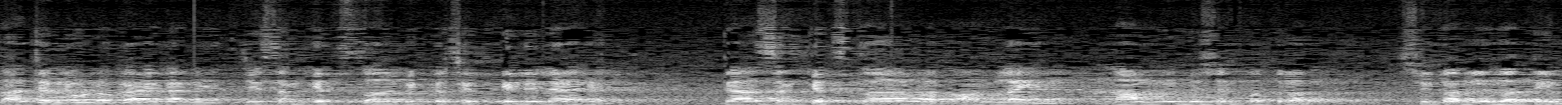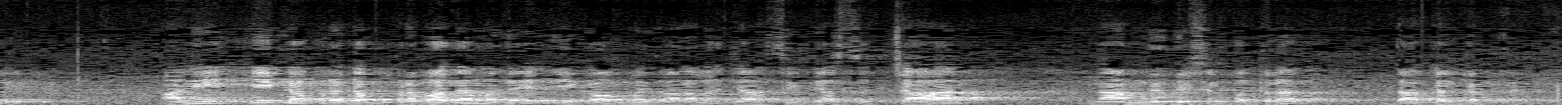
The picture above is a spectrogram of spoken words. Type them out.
राज्य निवडणूक आयोगाने जे संकेतस्थळ विकसित केलेले आहे त्या संकेतस्थळावर ऑनलाईन नामनिर्देशन पत्र स्वीकारले जातील. आणि एका प्रगा प्रभागामध्ये एका उमेदवाराला जास्तीत जास्त चार नामनिर्देशन पत्र दाखल करता येईल.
